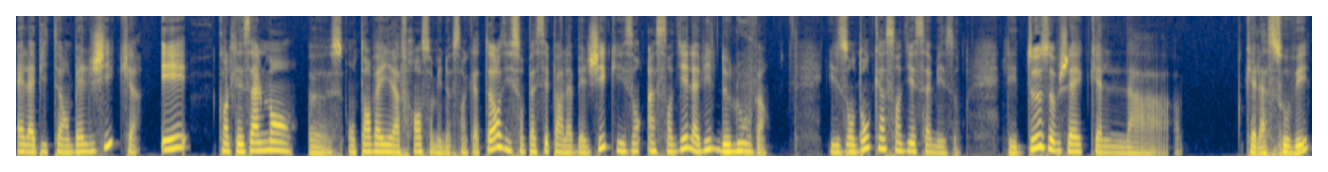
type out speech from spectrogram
elle habitait en Belgique et quand les Allemands euh, ont envahi la France en 1914, ils sont passés par la Belgique et ils ont incendié la ville de Louvain. Ils ont donc incendié sa maison. Les deux objets qu'elle a, sauvés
